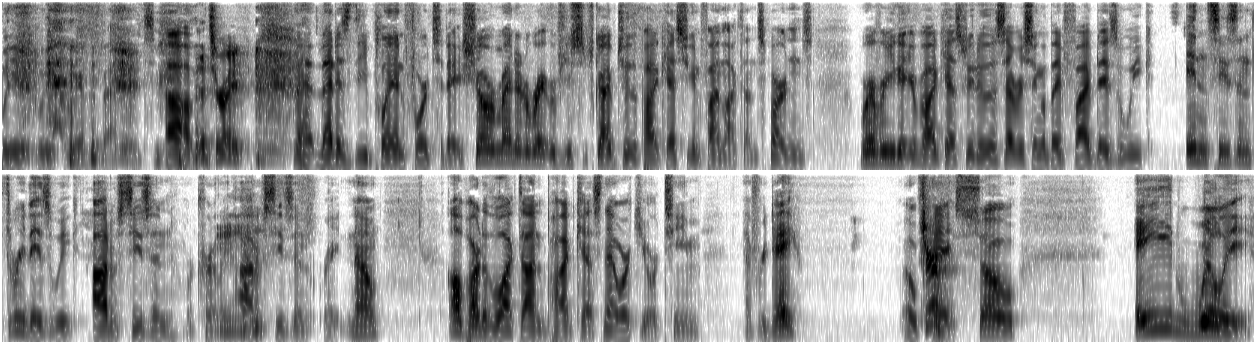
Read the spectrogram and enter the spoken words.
We, we, we have it backwards. Um, That's right. That, that is the plan for today's show. Reminder to rate, review, subscribe to the podcast. You can find Locked On Spartans wherever you get your podcast. We do this every single day, five days a week in season, three days a week, out of season. We're currently mm-hmm. out of season right now. All part of the Locked On Podcast Network, your team every day. Okay, sure. so Ade Willie.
